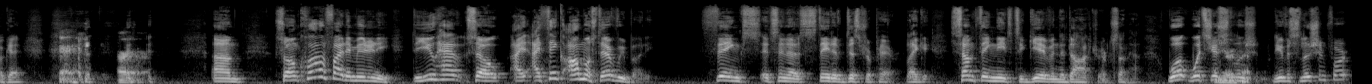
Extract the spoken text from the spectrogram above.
Okay. Okay. All right. um, so on qualified immunity, do you have? So I, I think almost everybody thinks it's in a state of disrepair. Like something needs to give in the doctrine somehow. What What's your solution? Do you have a solution for it?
